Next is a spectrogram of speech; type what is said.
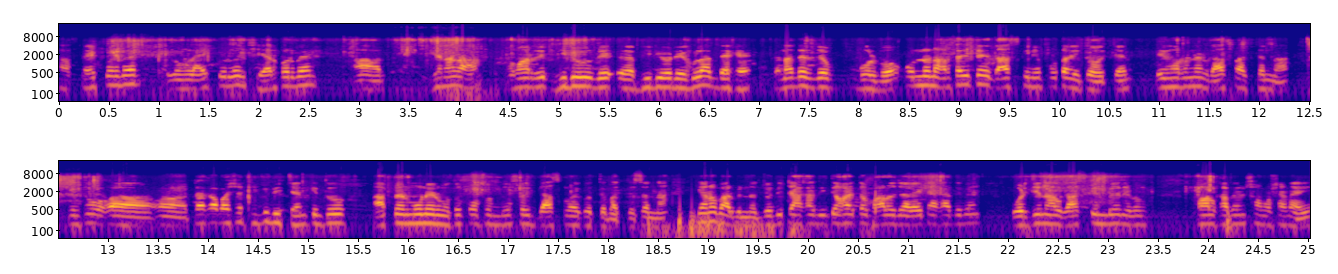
সাবস্ক্রাইব করবেন এবং লাইক করবেন শেয়ার করবেন। আর যেনারা আমার ভিডিও ভিডিও রেগুলার দেখে তেনাদের যে বলব, অন্য নার্সারিতে গাছ কিনে প্রতারিত হচ্ছেন, এই ধরনের গাছ পাচ্ছেন না। কিন্তু টাকা পয়সা ঠিকই দিচ্ছেন, কিন্তু আপনার মনের মতো পছন্দের সহিত গাছ ক্রয় করতে পারতেছেন না। কেন পারবেন না? যদি টাকা দিতে হয় তো ভালো জায়গায় টাকা দিবেন অরিজিনাল গাছ কিনবেন এবং ফল খাবেন, সমস্যা নাই।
